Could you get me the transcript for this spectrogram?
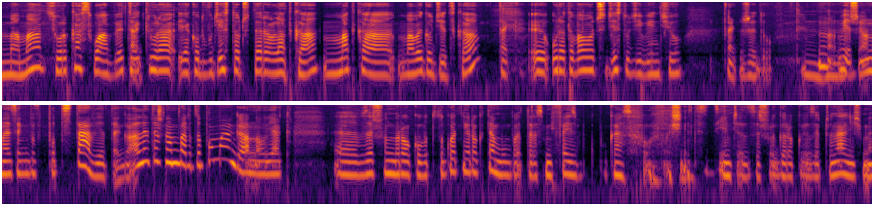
mama, córka Sławy, tej, Tak. która jako 24-latka, matka małego dziecka, Tak, e, uratowała 39 Tak. Żydów. no Mhm. wiesz, i ona jest jakby w podstawie tego, ale też nam bardzo pomaga, no jak w zeszłym roku, bo to dokładnie rok temu, bo teraz mi Facebook pokazał właśnie te zdjęcia z zeszłego roku, jak zaczynaliśmy,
